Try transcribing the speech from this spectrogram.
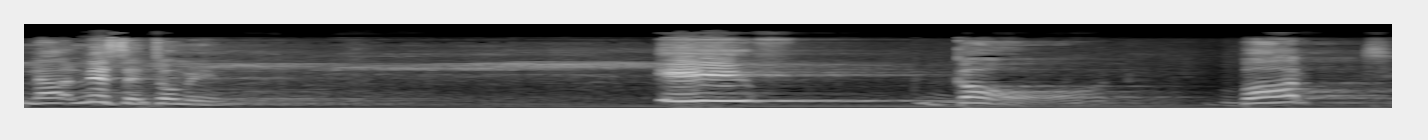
Now, listen to me. If God bought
